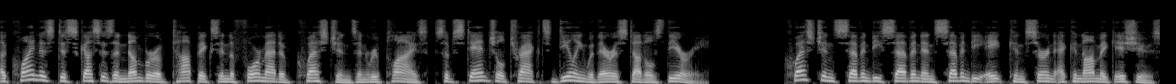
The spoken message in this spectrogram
Aquinas discusses a number of topics in the format of questions and replies, substantial tracts dealing with Aristotle's theory. Questions 77 and 78 concern economic issues,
